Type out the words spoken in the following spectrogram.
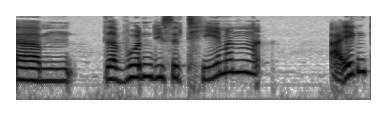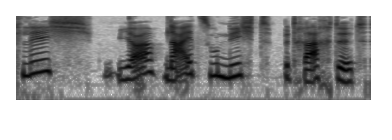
Ähm, da wurden diese Themen eigentlich ja nahezu nicht betrachtet.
